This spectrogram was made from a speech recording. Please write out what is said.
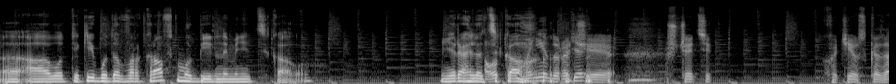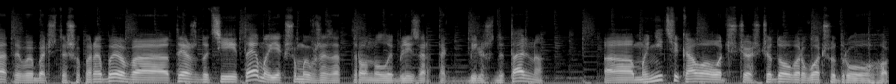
Е, А от який буде Warcraft мобільний, мені цікаво. Мені реально А от цікаво. мені, до речі, ще ці... хотів сказати, вибачте, що перебив. а, Теж до цієї теми, якщо ми вже затронули Blizzard так більш детально. а, Мені цікаво, от що щодо Overwatch 2.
